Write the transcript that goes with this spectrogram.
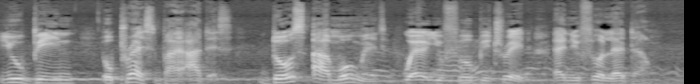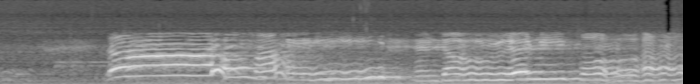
you being oppressed by others. Those are moments where you feel betrayed and you feel let down. Lord, hold my hand and don't let me fall.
